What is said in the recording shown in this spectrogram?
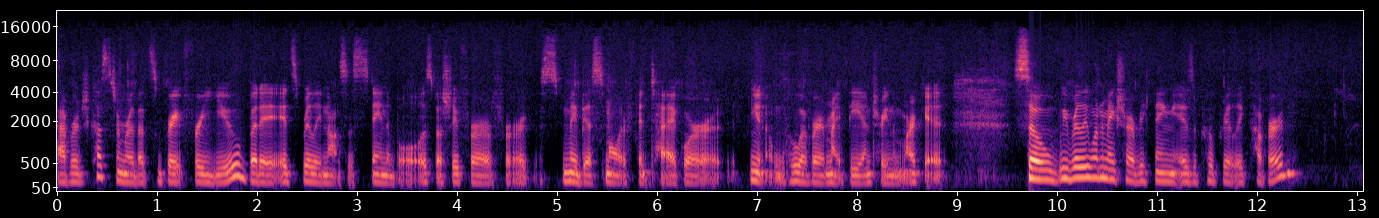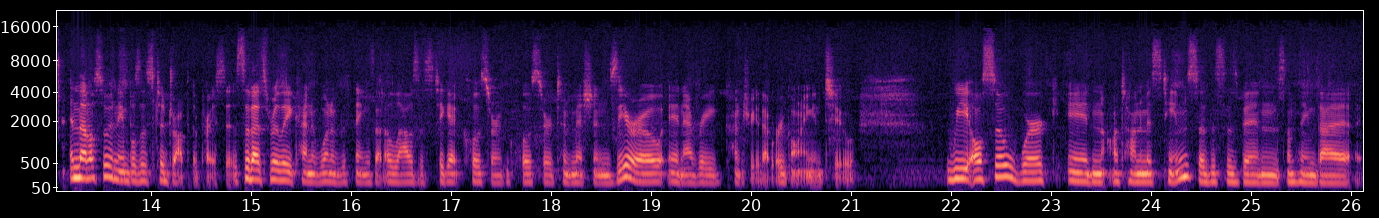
average customer that's great for you but it, it's really not sustainable especially for for maybe a smaller fintech or you know whoever it might be entering the market. So we really want to make sure everything is appropriately covered. And that also enables us to drop the prices. So that's really kind of one of the things that allows us to get closer and closer to mission zero in every country that we're going into. We also work in autonomous teams. So this has been something that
